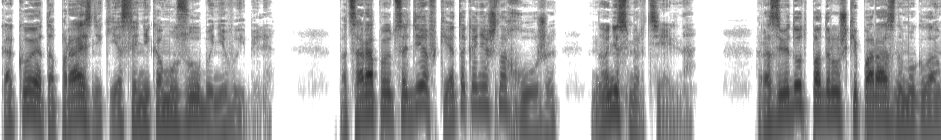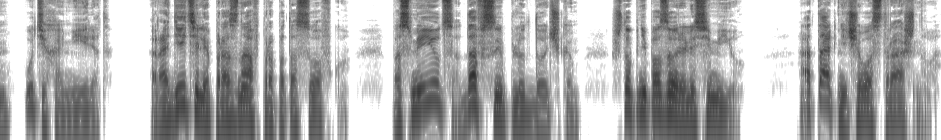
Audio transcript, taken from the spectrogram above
Какой это праздник, если никому зубы не выбили? Поцарапаются девки — это, конечно, хуже, но не смертельно. Разведут подружки по разным углам, утихомирят. Родители, прознав про потасовку, посмеются да всыплют дочкам, чтоб не позорили семью. А так ничего страшного.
